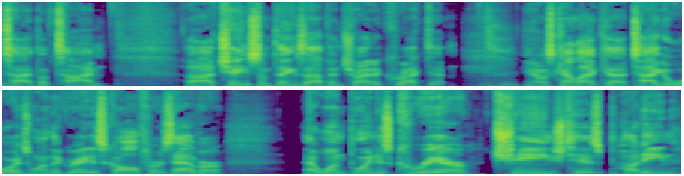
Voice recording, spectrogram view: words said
type of time, uh, change some things up and try to correct it. You know, it's kind of like uh, Tiger Woods, one of the greatest golfers ever. At one point in his career, changed his putting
